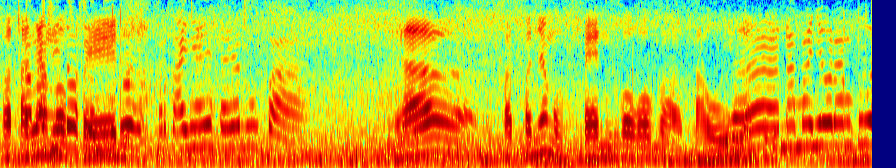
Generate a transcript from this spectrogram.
katanya ditodong ngefans. gitu pertanyaannya saya lupa Ya katanya ngefans kok kok nggak tahu. ya lagu. namanya orang tua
